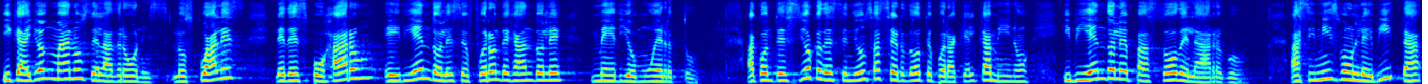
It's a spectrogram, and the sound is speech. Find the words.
y cayó en manos de ladrones, los cuales le despojaron e hiriéndole se fueron dejándole medio muerto. Aconteció que descendió un sacerdote por aquel camino y viéndole pasó de largo. Asimismo, un levita,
